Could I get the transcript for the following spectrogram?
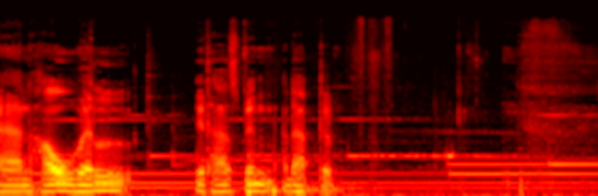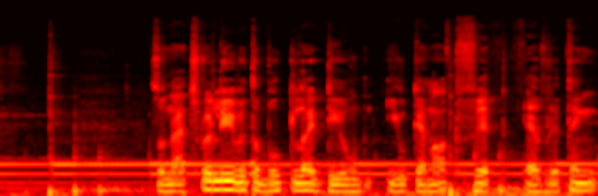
and how well it has been adapted. So, naturally, with a book like Dune, you cannot fit everything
